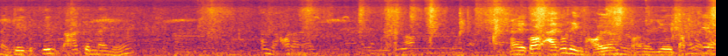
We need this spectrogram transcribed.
Này kia biết đá trên này nữa. Nó nhỏ ra đây. Có ai có điện thoại không? Gọi là vừa chống này lấy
